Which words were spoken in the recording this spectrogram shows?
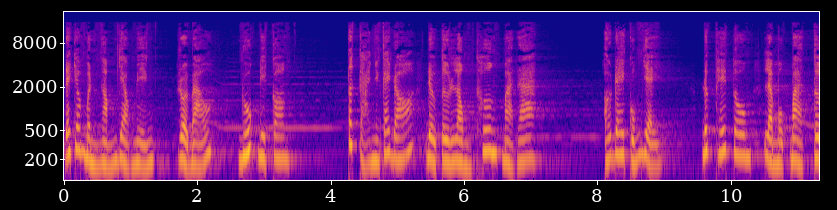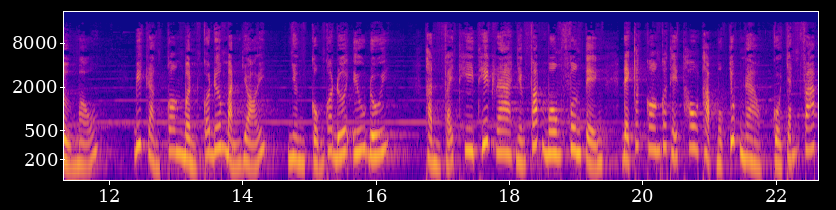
để cho mình ngậm vào miệng, rồi bảo nuốt đi con. Tất cả những cái đó đều từ lòng thương mà ra. Ở đây cũng vậy, Đức Thế Tôn là một bà từ mẫu, biết rằng con mình có đứa mạnh giỏi nhưng cũng có đứa yếu đuối. Thành phải thi thiết ra những pháp môn phương tiện để các con có thể thâu thập một chút nào của chánh pháp.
